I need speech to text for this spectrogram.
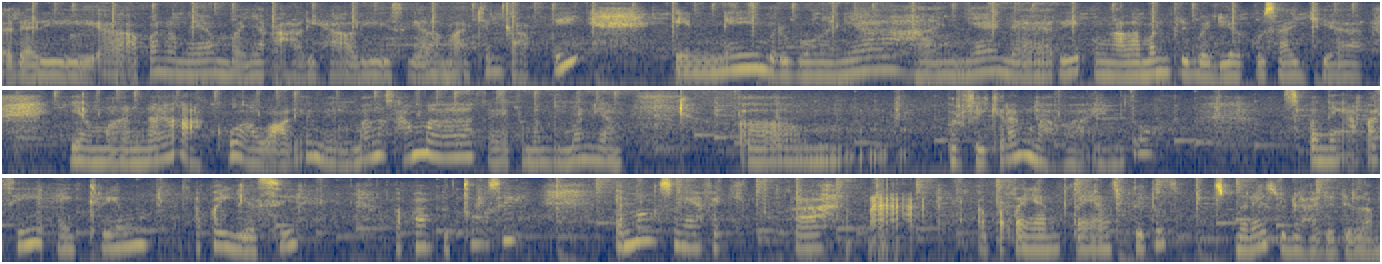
dari uh, apa namanya banyak ahli-ahli segala macam, tapi ini berhubungannya hanya dari pengalaman pribadi aku saja. Yang mana aku awalnya memang sama kayak teman-teman yang um, berpikiran bahwa ini tuh sepenting apa sih? Eye cream? Apa iya sih? Apa betul sih? Emang sengefek itu kah nah pertanyaan-pertanyaan seperti itu sebenarnya sudah ada dalam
